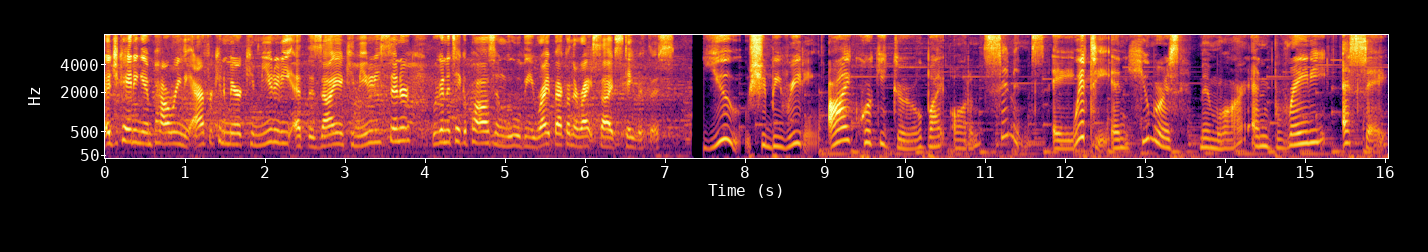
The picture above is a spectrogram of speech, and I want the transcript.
educating and empowering the African American community at the Zion Community Center. We're going to take a pause and we will be right back on the right side. Stay with us. You should be reading I Quirky Girl by Autumn Simmons, a witty and humorous memoir and brainy essay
